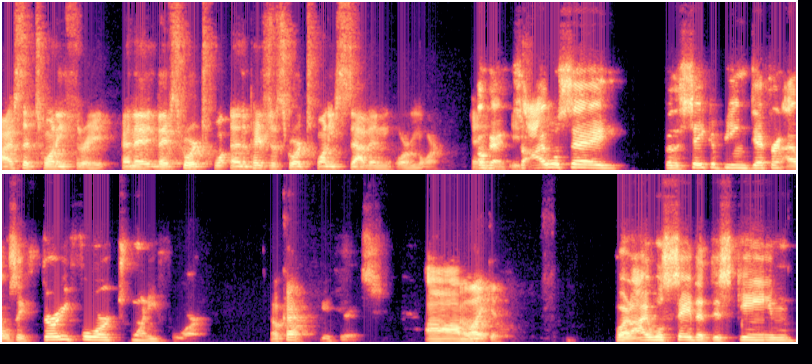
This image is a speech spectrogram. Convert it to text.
I said 23, and they they've scored tw- and the Patriots have scored 27 or more. Okay, so I will say, for the sake of being different, I will say 34-24. Okay, Patriots. Um, I like it. But I will say that this game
